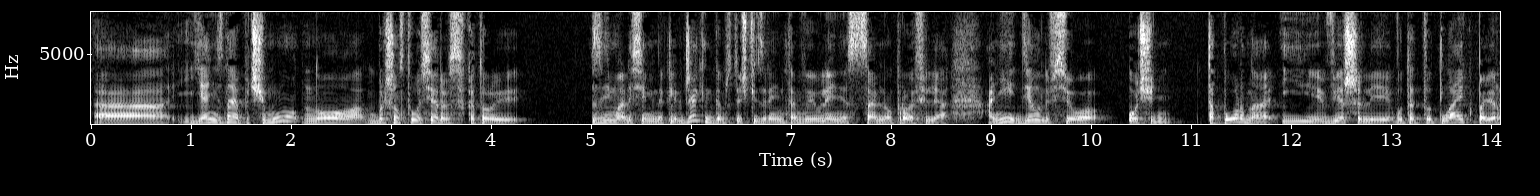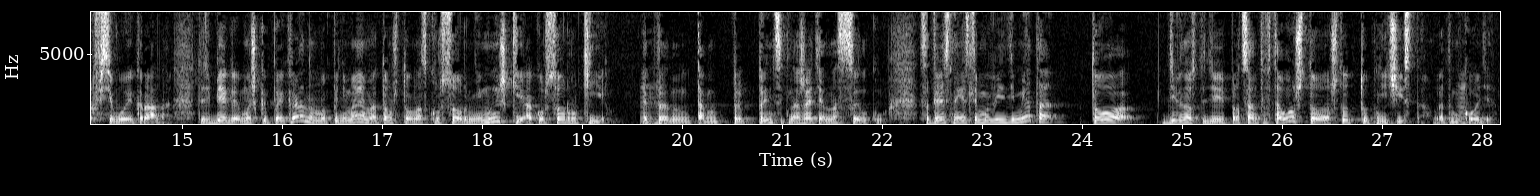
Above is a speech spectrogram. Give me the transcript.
А, я не знаю почему, но большинство сервисов, которые занимались именно кликджекингом с точки зрения там, выявления социального профиля, они делали все очень топорно и вешали вот этот вот лайк поверх всего экрана. То есть бегая мышкой по экрану, мы понимаем о том, что у нас курсор не мышки, а курсор руки. Это там принцип нажатия на ссылку. Соответственно, если мы видим это, то 99% того, что что-то тут нечисто в этом mm-hmm. коде.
